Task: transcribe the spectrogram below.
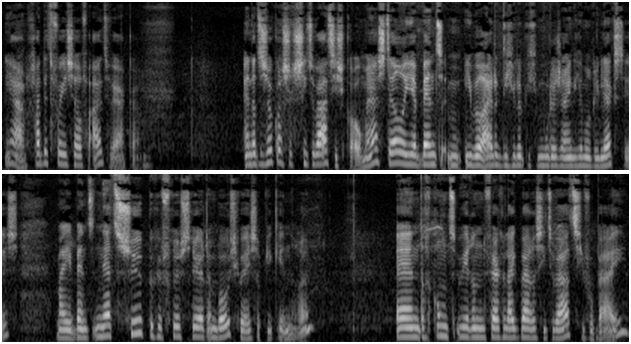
ja, ga dit voor jezelf uitwerken. En dat is ook als er situaties komen. Hè? Stel, je, bent, je wil eigenlijk die gelukkige moeder zijn die helemaal relaxed is. Maar je bent net super gefrustreerd en boos geweest op je kinderen. En er komt weer een vergelijkbare situatie voorbij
